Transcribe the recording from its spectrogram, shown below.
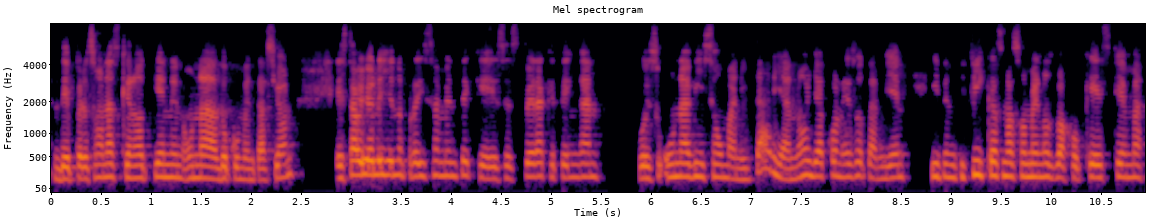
de personas que no tienen una documentación. Estaba yo leyendo precisamente que se espera que tengan pues una visa humanitaria, ¿no? Ya con eso también identificas más o menos bajo qué esquema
